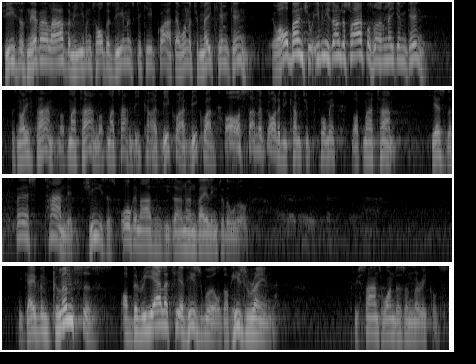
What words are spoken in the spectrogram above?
Jesus never allowed them. He even told the demons to keep quiet. They wanted to make him king. A whole bunch, even his own disciples wanted to make him king. It was not his time, not my time, not my time. Be quiet, be quiet, be quiet. Oh, Son of God, have you come to torment? Not my time. Here's the first time that Jesus organizes his own unveiling to the world. He gave them glimpses of the reality of His world, of His reign, through signs, wonders, and miracles,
